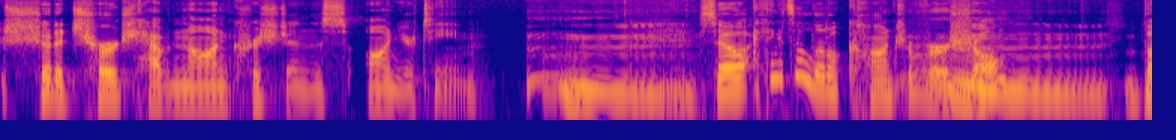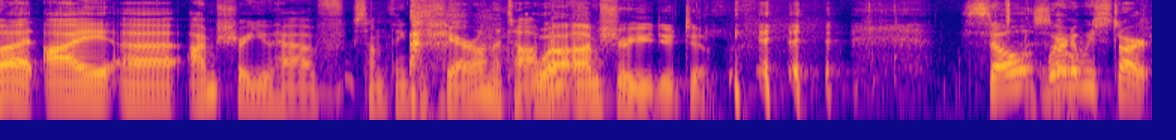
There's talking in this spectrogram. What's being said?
should a church have non Christians on your team? So I think it's a little controversial, but I uh, I'm sure you have something to share on the topic. Well, I'm sure you do too. so, where do we start?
